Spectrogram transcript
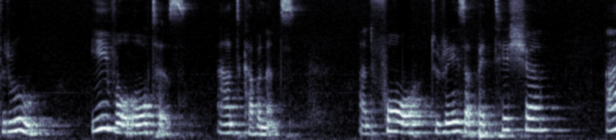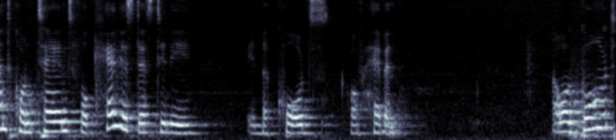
through evil altars and covenants. And four, to raise a petition and contend for Kenya's destiny in the courts of heaven. Our God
